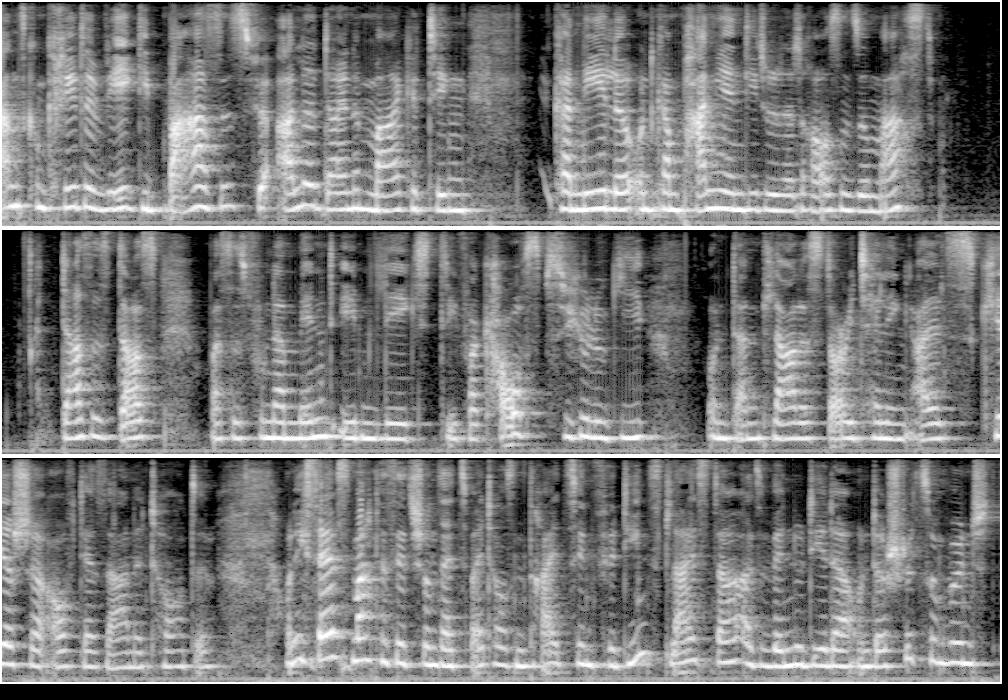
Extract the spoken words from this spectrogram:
ganz konkrete Weg, die Basis für alle deine Marketingkanäle und Kampagnen, die du da draußen so machst. Das ist das, was das Fundament eben legt, die Verkaufspsychologie und dann klar das Storytelling als Kirsche auf der Sahnetorte. Und ich selbst mache das jetzt schon seit 2013 für Dienstleister. Also wenn du dir da Unterstützung wünschst,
